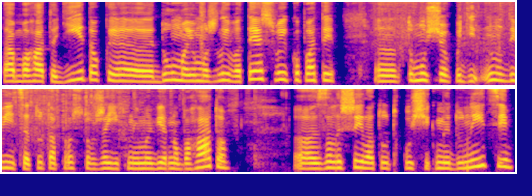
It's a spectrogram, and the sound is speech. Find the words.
Там багато діток. е, Думаю, можливо, теж викопати, е, тому що ну, дивіться, тут просто вже їх неймовірно багато. Е, Залишила тут кущик медуниці,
